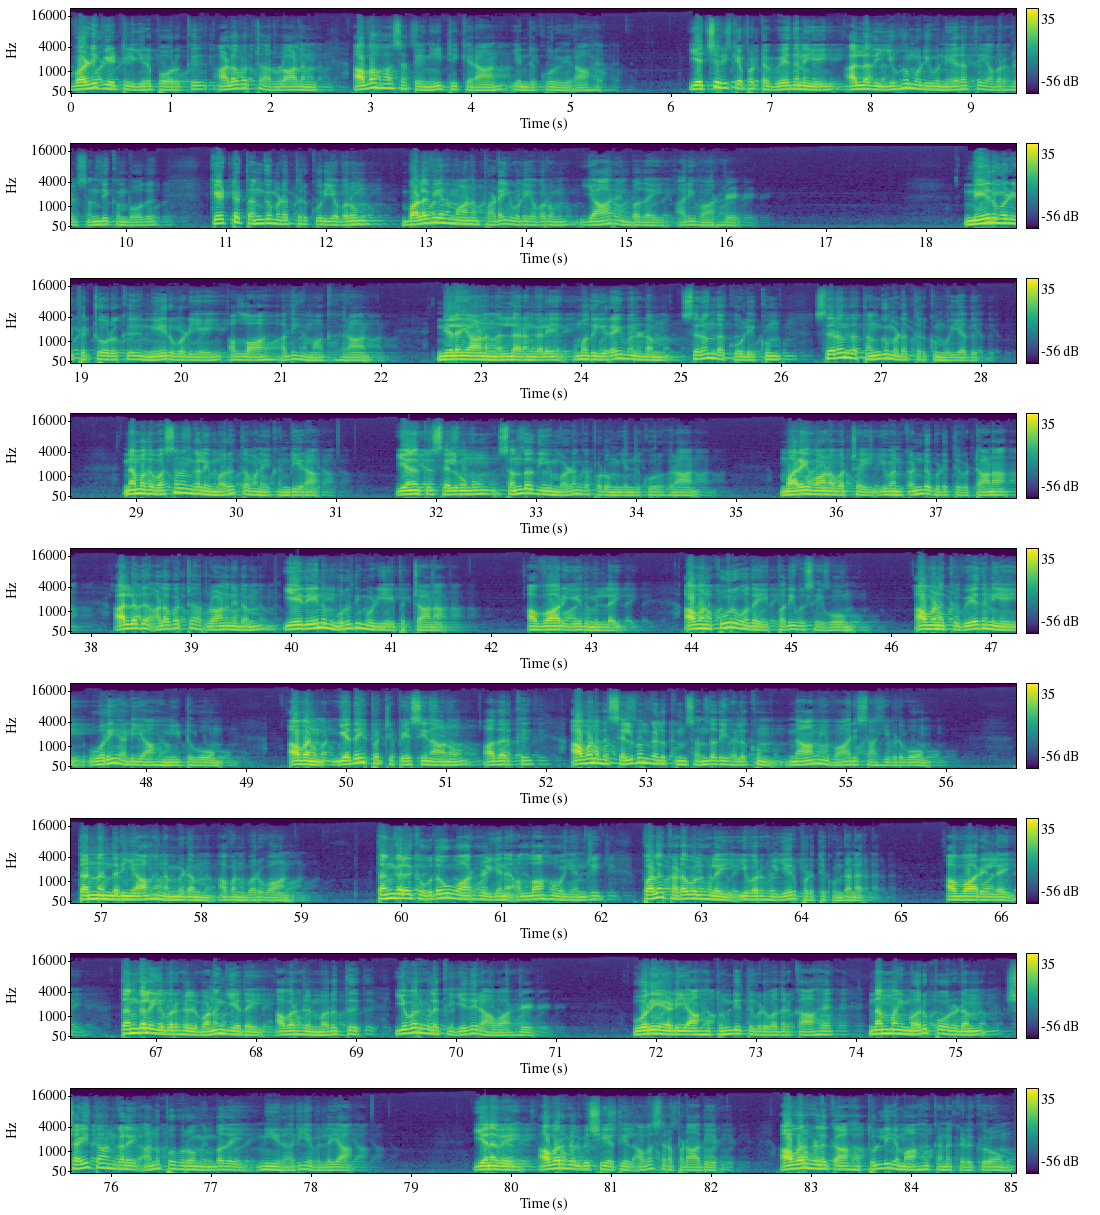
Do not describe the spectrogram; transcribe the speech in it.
வழிகேட்டில் இருப்போருக்கு அளவற்ற அருளாளன் அவகாசத்தை நீட்டிக்கிறான் என்று கூறுகிறார்கள் எச்சரிக்கப்பட்ட வேதனையை அல்லது யுக முடிவு நேரத்தை அவர்கள் சந்திக்கும் போது கெட்ட தங்குமிடத்திற்குரியவரும் பலவீனமான படையுடையவரும் யார் என்பதை அறிவார்கள். நேர்வழி பெற்றோருக்கு நேரு வழியை அல்லாஹ் அதிகமாக்குகிறான். நிலையான நல்லறங்களே உமது இறைவனிடம் சிறந்த கூலிக்கும் சிறந்த தங்குமிடத்திற்கும் உரியது. நமது வசனங்களை மறுத்தவனை கண்டீரா? எனக்கு செல்வமும் சந்ததியும் வழங்கப்படும் என்று கூறுகிறான். மறைவானவற்றை இவன் கண்டுபிடித்து விட்டானா? அல்லது அளவற்ற அருளானனிடம் ஏதேனும் உறுதிமொழியை பெற்றானா? அவ்வாறு ஏதுமில்லை. அவன் கூறுவதை பதிவு செய்வோம். அவனுக்கு வேதனையை ஒரே அடியாக நீட்டுவோம். அவன் எதை பற்றி பேசினானோ அதற்கு அவனது செல்வங்களுக்கும் சந்ததிகளுக்கும் நாமே வாரிசாகி விடுவோம். தன்னந்தனியாக நம்மிடம் அவன் வருவான். தங்களுக்கு உதவுவார்கள் என அல்லாஹுவை அன்றி பல கடவுள்களை இவர்கள் ஏற்படுத்திக் கொண்டனர். அவ்வாறில்லை. தங்களை இவர்கள் வணங்கியதை அவர்கள் மறுத்து இவர்களுக்கு எதிராவார்கள். ஒரே அடியாக துண்டித்து விடுவதற்காக நம்மை மறுப்போரிடம் ஷைத்தான்களை அனுப்புகிறோம் என்பதை நீர் அறியவில்லையா? எனவே அவர்கள் விஷயத்தில் அவசரப்படாதீர். அவர்களுக்காக துல்லியமாக கணக்கெடுக்கிறோம்.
